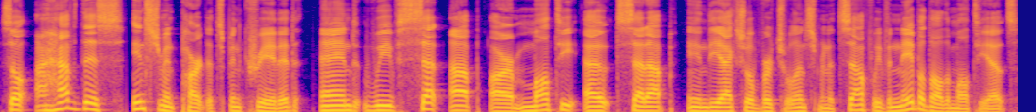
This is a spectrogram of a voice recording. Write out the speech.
So I have this instrument part that's been created and we've set up our multi-out setup in the actual virtual instrument itself. We've enabled all the multi-outs.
